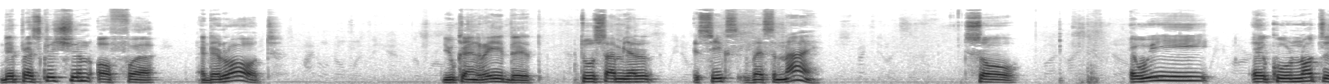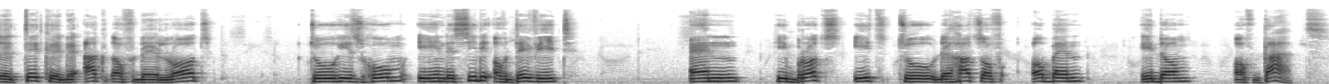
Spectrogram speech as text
the prescription of uh, the Lord. You can read the 2 Samuel 6 verse 9. So we uh, could not uh, take the act of the Lord to his home in the city of David, and he brought it to the house of Obed Edom of Gath.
